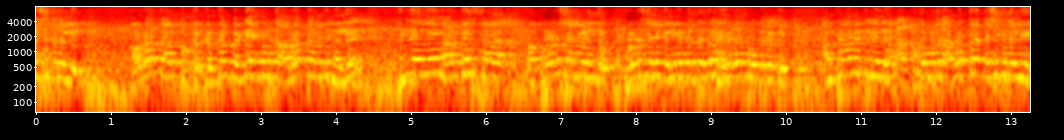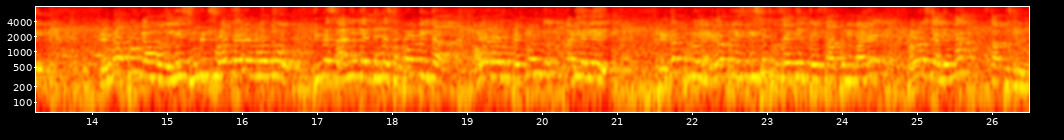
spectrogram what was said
ದಶಕದಲ್ಲಿ ಅವರ ತಾಲೂಕು ಕಂಕಲ್ ಬಂಡೆ ಆಗಿರುವಂತಹ ಅವರ ತಾಲೂಕಿನಲ್ಲಿ ಜಿಲ್ಲೆಯಲ್ಲೇ ನಾಲ್ಕೇ ಪ್ರೌಢ ದಶಕದಲ್ಲಿ ಹೆಡ್ಗಾಪುರ ಗ್ರಾಮದಲ್ಲಿ ಸಿವಿಲ್ ಶಿವಾಚಾರ್ಯ ಒಂದು ದಿವ್ಯ ಸಾನ್ನಿಧ್ಯ ದಿವ್ಯ ಸಪೋರ್ಟ್ ಇಂದ ಅವರ ಒಂದು ಪೆಟ್ರೋಲ್ ಅಡಿಯಲ್ಲಿ ಹೆಡ್ಗಾಪುರ್ನಲ್ಲಿ ಹೆಡ್ಗಾಪುರ ಎಜುಕೇಶನ್ ಸೊಸೈಟಿ ಅಂತ ಸ್ಥಾಪನೆ ಮಾಡಿ ಪ್ರೌಢಶಾಲೆಯನ್ನ ಸ್ಥಾಪಿಸಿದರು.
